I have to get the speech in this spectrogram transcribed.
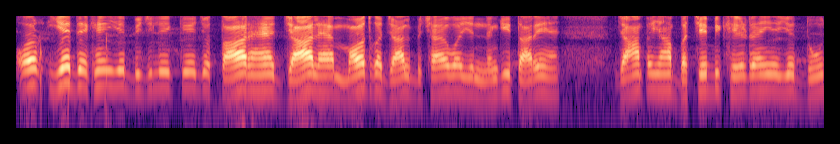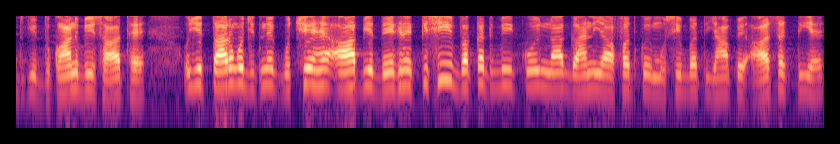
और ये देखें, ये बिजली के जो तार हैं, जाल है, मौत का जाल बिछाया हुआ, ये नंगी तारें हैं, जहाँ पे यहाँ बच्चे भी खेल रहे हैं, ये दूध की दुकान भी साथ है। और ये तारों को जितने गुच्छे हैं, आप ये देख रहे हैं, किसी वक्त भी कोई नागहानी, आफत, कोई मुसीबत यहाँ पे आ सकती है,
